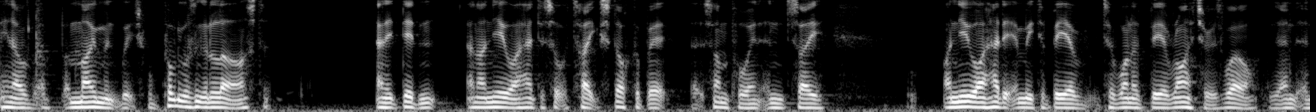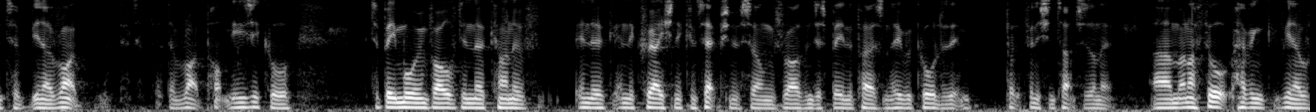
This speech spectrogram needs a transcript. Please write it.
you know a, a moment which probably wasn't going to last, and it didn't. And I knew I had to sort of take stock a bit at some point and say, I knew I had it in me to be a to want to be a writer as well, and and to you know write the right pop music or to be more involved in the kind of in the in the creation and conception of songs rather than just being the person who recorded it and put the finishing touches on it. Um, and I thought having you know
